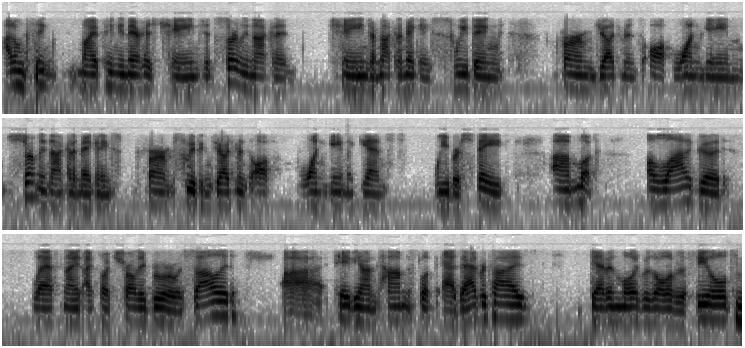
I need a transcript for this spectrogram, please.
I don't think my opinion there has changed. It's certainly not going to change. I'm not going to make any sweeping, firm judgments off one game. Certainly not going to make any firm, sweeping judgments off one game against Weber State. Um, look, a lot of good last night. I thought Charlie Brewer was solid. Uh, Tavion Thomas looked as advertised. Devin Lloyd was all over the field. Hmm.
